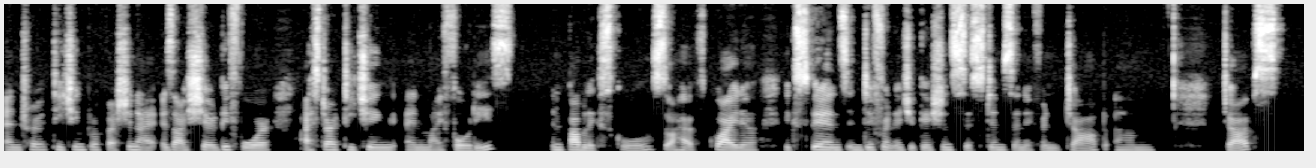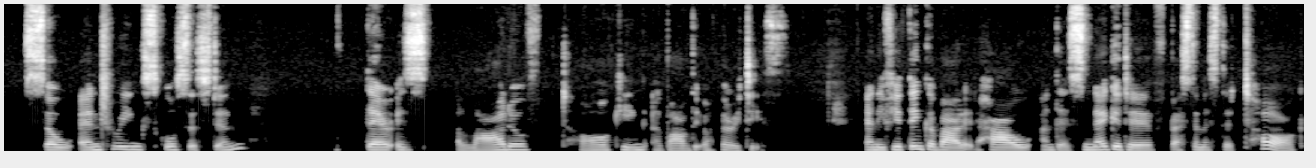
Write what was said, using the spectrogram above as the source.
enter teaching profession I, as i shared before i start teaching in my 40s in public school so i have quite a experience in different education systems and different job um, jobs so entering school system there is a lot of talking about the authorities. And if you think about it how on this negative pessimistic talk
